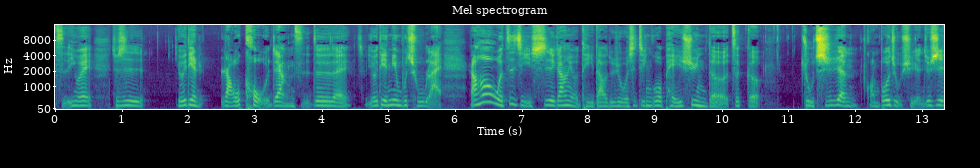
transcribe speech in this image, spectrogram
字，因为就是有一点绕口这样子，对对对，有点念不出来。然后我自己是刚刚有提到，就是我是经过培训的这个。主持人，广播主持人，就是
